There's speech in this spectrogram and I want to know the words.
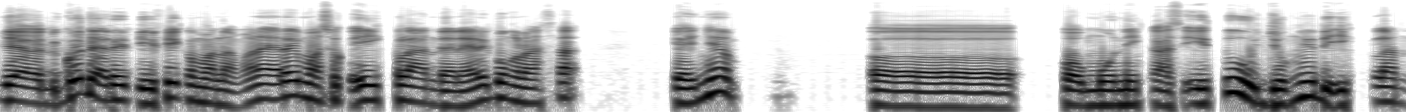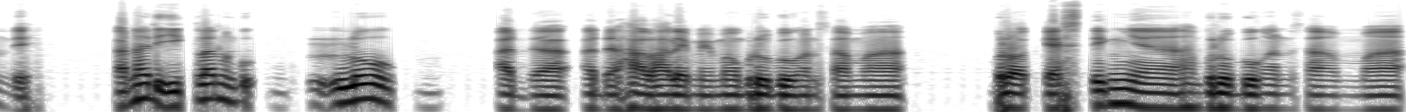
ya gue dari TV ke mana-mana akhirnya masuk ke iklan dan akhirnya gue ngerasa kayaknya eh, komunikasi itu ujungnya di iklan deh karena di iklan gua- lu ada ada hal-hal yang memang berhubungan sama broadcastingnya berhubungan sama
